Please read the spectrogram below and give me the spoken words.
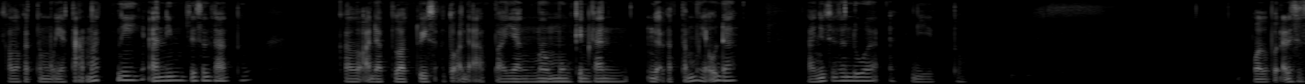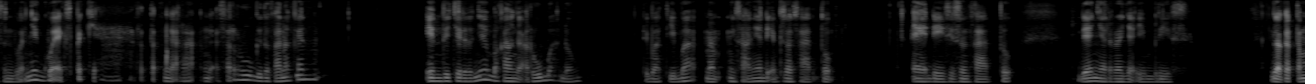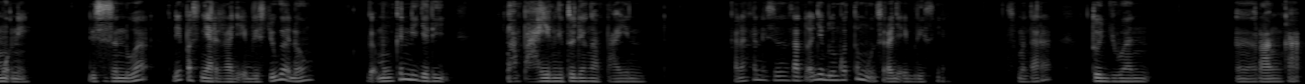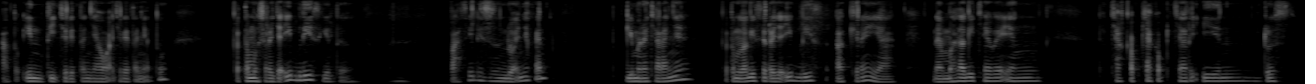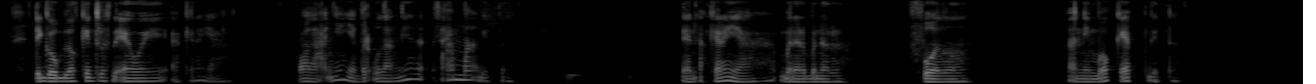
Kalau ketemu ya tamat nih anim season 1 kalau ada plot twist atau ada apa yang memungkinkan nggak ketemu ya udah lanjut season 2 gitu. Walaupun ada season 2 nya gue expect ya tetap nggak nggak seru gitu. Karena kan inti ceritanya bakal nggak rubah dong. Tiba-tiba misalnya di episode 1 eh di season 1 dia nyari raja iblis. Nggak ketemu nih. Di season 2 dia pas nyari raja iblis juga dong. Nggak mungkin dia jadi ngapain gitu dia ngapain karena kan di season 1 aja belum ketemu si raja iblisnya. Sementara tujuan e, rangka atau inti cerita nyawa ceritanya tuh ketemu si raja iblis gitu. Nah, pasti di season 2 nya kan gimana caranya ketemu lagi si raja iblis. Akhirnya ya nambah lagi cewek yang cakep-cakep cariin terus digoblokin terus di EW akhirnya ya polanya ya berulangnya sama gitu. Dan akhirnya ya bener-bener full anime bokep gitu.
